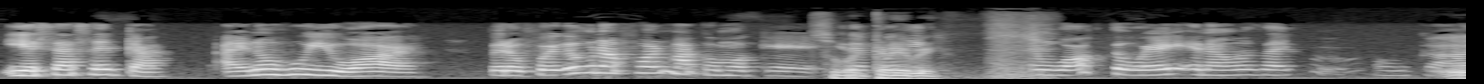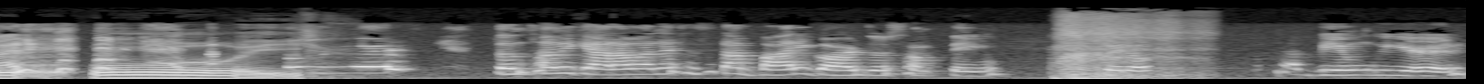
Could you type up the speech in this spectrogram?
Y él se acerca, I know who you are. Pero fue de una forma como que... Super creepy. and walked away and I was like, oh God. Uy. So weird. Don't tell me que ahora va a necesitar bodyguards or something. Pero está bien weird.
